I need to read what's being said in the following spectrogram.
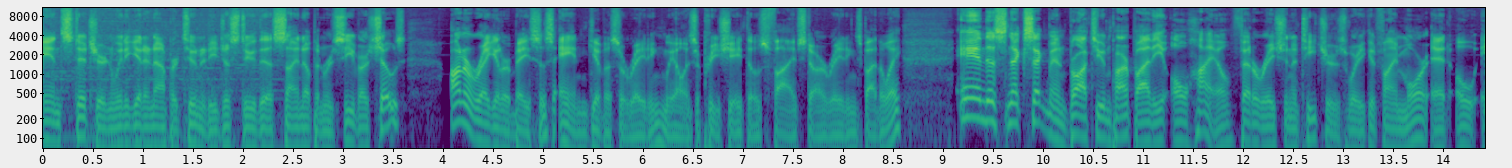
and Stitcher. And when you get an opportunity, just do this sign up and receive our shows on a regular basis and give us a rating. We always appreciate those five star ratings, by the way. And this next segment brought to you in part by the Ohio Federation of Teachers, where you can find more at oh.aft.org.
